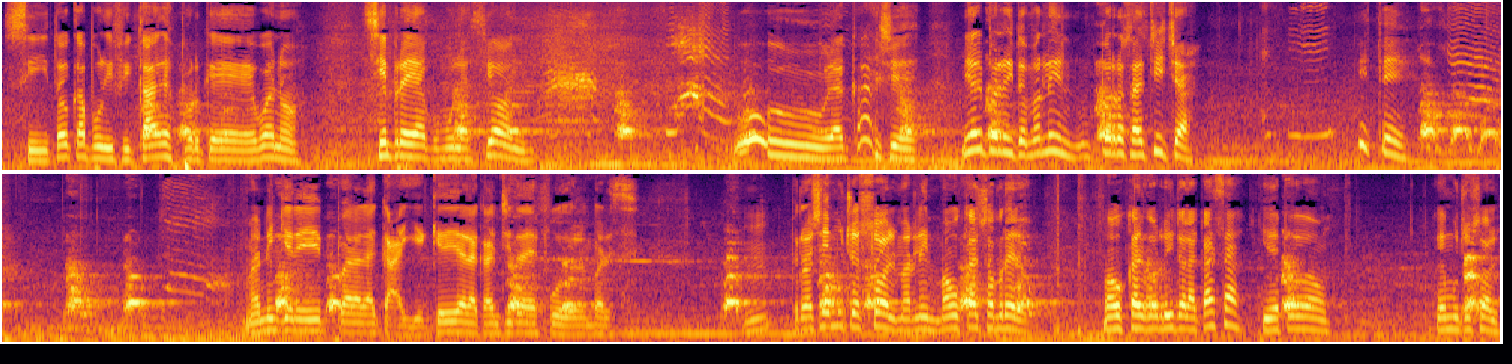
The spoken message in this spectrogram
si toca purificar es porque, bueno, siempre hay acumulación. Uh, la calle. Mira el perrito, Merlín, un perro salchicha. ¿Viste? Merlín quiere ir para la calle, quiere ir a la canchita de fútbol, me parece. ¿Mm? Pero allí hay mucho sol, Merlín. Vamos a buscar el sombrero. Vamos a buscar el gorrito a la casa y después vamos. Porque hay mucho sol.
